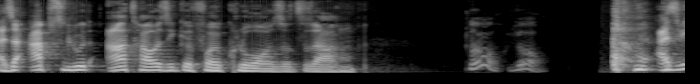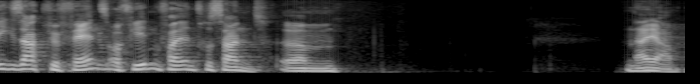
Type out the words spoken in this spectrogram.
Also absolut arthausige Folklore sozusagen. Oh, ja. Also wie gesagt, für Fans auf jeden Fall interessant. Ähm, naja.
